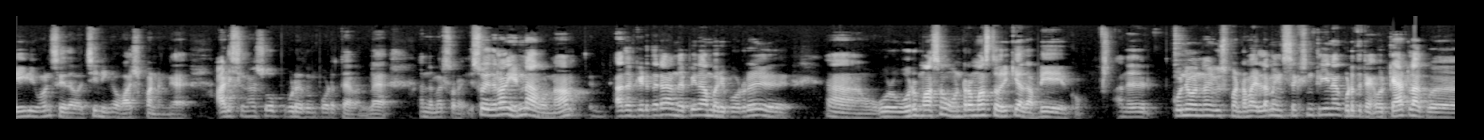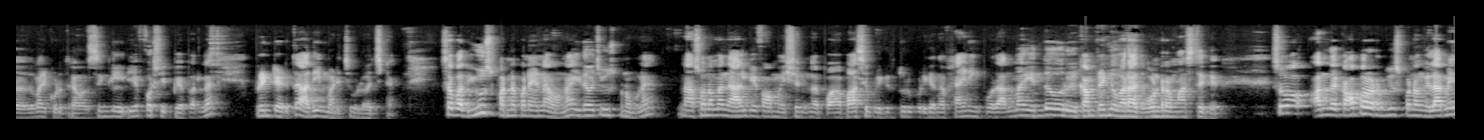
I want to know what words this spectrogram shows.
டெய்லி ஒன்ஸ் இதை வச்சு நீங்கள் வாஷ் பண்ணுங்கள் அடிஷ்னலாக சோப்பு கூட எதுவும் போட தேவையில்ல. அந்த மாதிரி சொல்கிறேன் ஸோ இதெல்லாம் என்ன ஆகும்னா அது கிட்டத்தட்ட அந்த பீதாம்பரி பவுடரு ஒரு ஒரு மாதம் ஒன்றரை மாதத்து வரைக்கும் அது அப்படியே இருக்கும். அந்த கொஞ்சம் கொஞ்சம் யூஸ் பண்ணுற மாதிரி எல்லாமே இன்ஸ்ட்ரக்ஷன் க்ளீனாக கொடுத்துட்டேன். ஒரு கேட்லாக் இது மாதிரி கொடுத்துட்டேன். ஒரு சிங்கிள் ஏ ஃபோர் ஷீட் பேப்பரில் பிரிண்ட் எடுத்து அதையும் அடித்து உள்ள வச்சுட்டேன். ஸோ அப்போ அது யூஸ் பண்ண பண்ண என்ன ஆகும்னா இதை வச்சு யூஸ் பண்ண போனேன் நான் சொன்ன மாதிரி இந்த ஆல்கே ஃபார்மேஷன் இந்த பா பாசி பிடிக்கிறது துரு பிடிக்கிறது அந்த ஷைனிங் போகிறது அந்த மாதிரி எந்த ஒரு கம்ப்ளைண்ட்டும் வராது ஒன்றரை மாதத்துக்கு ஸோ அந்த காப்பர் வாட்டர் யூஸ் பண்ணவங்க எல்லாமே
